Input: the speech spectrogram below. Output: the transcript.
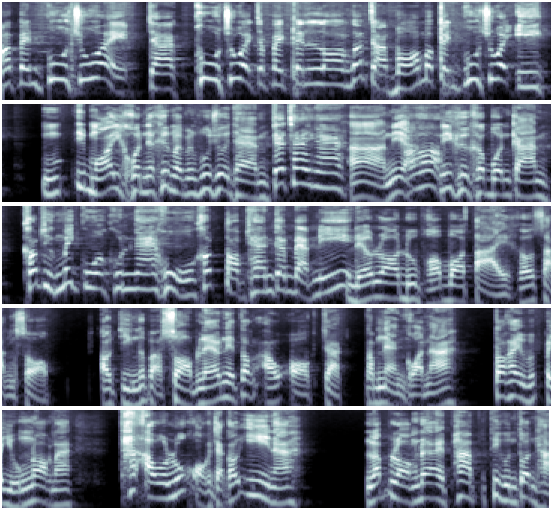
มาเป็นผู้ช่วยจากผู้ช่วยจะไปเป็นรองก็จากหมอมาเป็นผู้ช่วยอีกอีหมออีกคนจะขึ้นมาเป็นผู้ช่วยแทนก็ใช่ไงอ่าเนี่ยอ่านี่นี่คือขบวนการเขาถึงไม่กลัวคุณไงโหเขาตอบแทนกันแบบนี้ เดี๋ยวรอดูผอบอต่ายเขาสั่งสอบ เอาจริงก็เปล่าสอบแล้วเนี่ยต้องเอาออกจากตำแหน่งก่อนนะ ต้องให้ไปอยู่ข้างนอกนะ ถ้าเอาลุกออกจากเก้าอี้นะ รับรองได้ภาพที่คุณต้นหา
